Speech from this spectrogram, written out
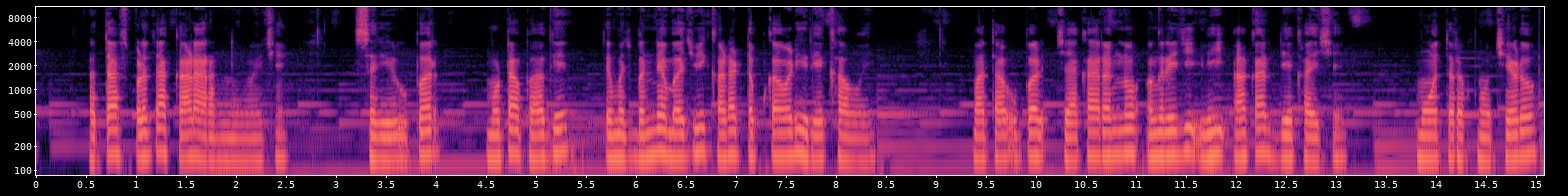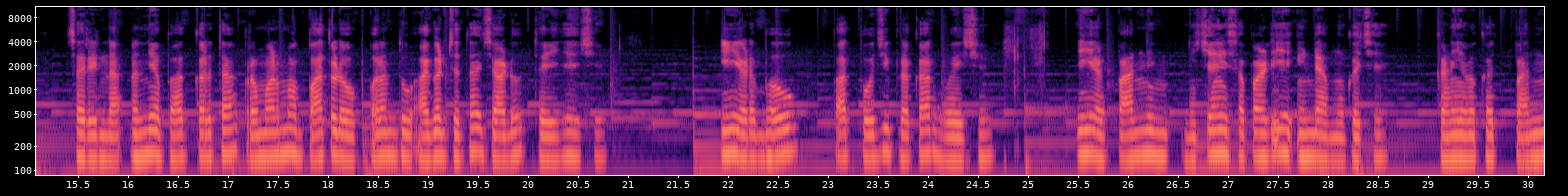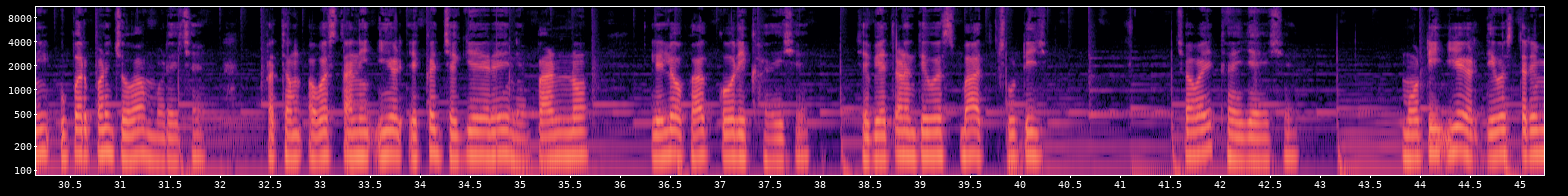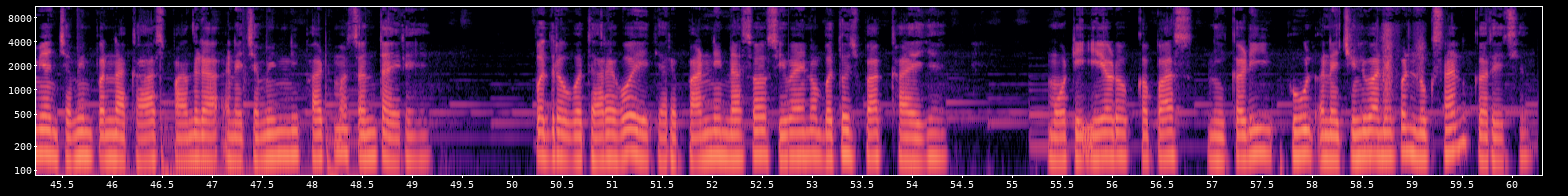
હતાશ પડતા કાળા રંગની હોય છે. શરીર ઉપર મોટા ભાગે તેમજ બંને બાજુએ કાળા ટપકાવાળી રેખા હોય. માથા ઉપર ઝાંખા રંગનો અંગ્રેજી વી આકાર દેખાય છે. મોં તરફનો છેડો શરીરના અન્ય ભાગ કરતાં પ્રમાણમાં પાતળો, પરંતુ આગળ જતાં જાડો થઈ જાય છે. ઈયળ બહુ પાકભોજી પ્રકાર હોય છે. ઈયળ પાનની નીચેની સપાટીએ ઈંડા મૂકે છે. ઘણી વખત પાનની ઉપર પણ જોવા મળે છે. પ્રથમ અવસ્થાની ઈયળ એક જ જગ્યાએ રહીને પાનનો લીલો ભાગ કોરી ખાય છે, જે બે ત્રણ દિવસ બાદ છૂટી છવાઈ થઈ જાય છે. મોટી ઈયળ દિવસ દરમિયાન જમીન પરના ઘાસ, પાંદડા અને જમીનની ફાટમાં સંતાઈ રહે. ઉપદ્રવ વધારે હોય ત્યારે પાનની નાસો સિવાયનો બધો જ ભાગ ખાય છે. મોટી ઈયળો કપાસની કડી, ફૂલ અને ચીંડવાને પણ નુકસાન કરે છે.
